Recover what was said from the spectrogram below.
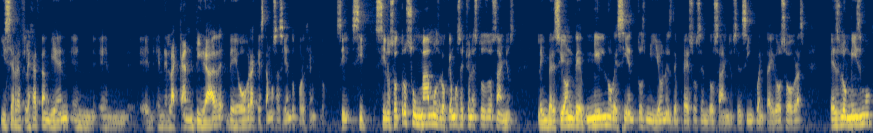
y se refleja también en, la cantidad de obra que estamos haciendo, por ejemplo. Si, nosotros sumamos lo que hemos hecho en estos dos años, la inversión de 1.900 millones de pesos en dos años, en 52 obras, es lo mismo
